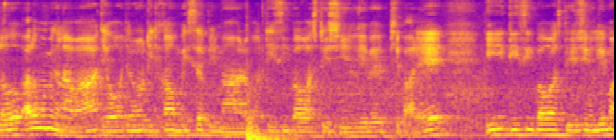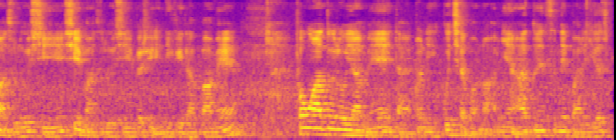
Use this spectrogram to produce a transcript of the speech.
Hello အားလုံးမင်္ဂလာပါဒီတော့ကျွန်တော်တို့ဒီတစ်ခေါက်မိတ်ဆက်ပြီးမှာတော့ DC Power Station လေးပဲဖြစ်ပါတယ်ဒီ DC Power Station လေးမှာဆိုလို့ရှိရင်ရှေ့မှာဆိုလို့ရှိရင် battery indicator ပါမယ်ဖုန်းအားသွင်းလို့ရမယ်ဒါ20ကွချက်ပေါ့နော်အမြန်အားသွင်းစနစ်ပါတယ် USB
